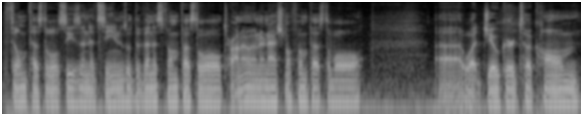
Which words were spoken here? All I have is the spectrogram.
film festival season. It seems with the Venice Film Festival, Toronto International Film Festival. Uh, what Joker took home,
